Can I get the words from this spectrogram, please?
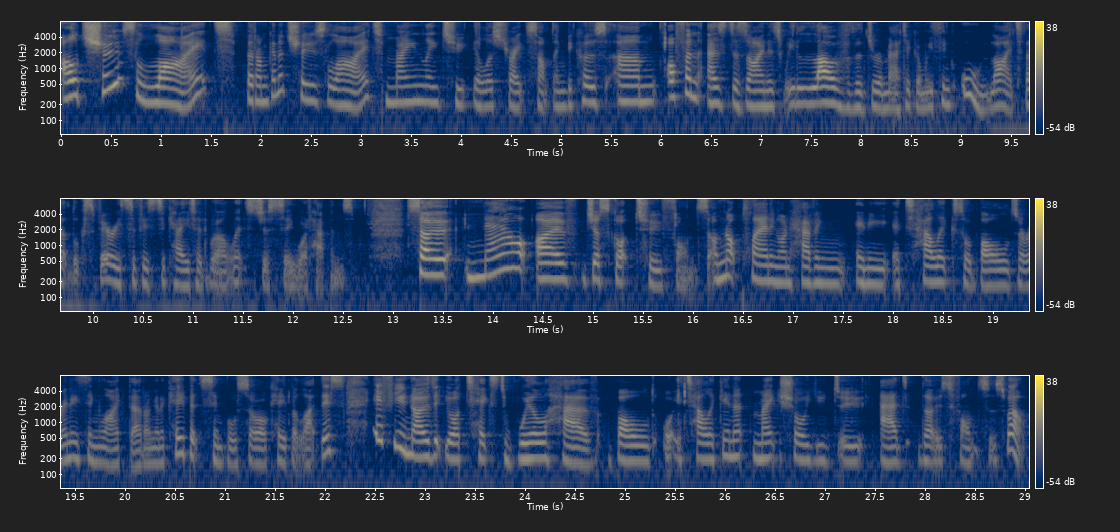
I'll choose light, but I'm going to choose light mainly to illustrate something because um, often as designers we love the dramatic and we think, oh, light, that looks very sophisticated. Well, let's just see what happens. So now I've just got two fonts. I'm not planning on having any italics or bolds or anything like that. I'm going to keep it simple, so I'll keep it like this. If you know that your text will have bold or italic in it, make sure you do add those fonts as well.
